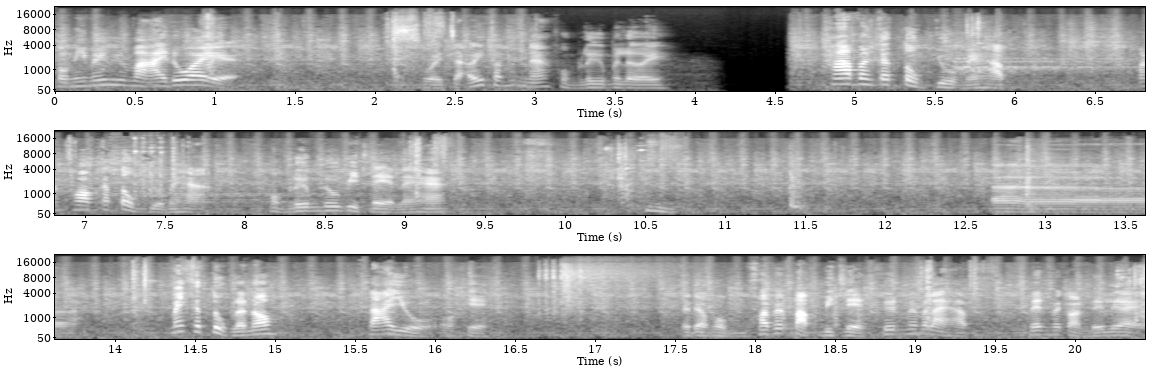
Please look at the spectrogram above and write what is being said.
ตรงนี้ไม่มีไม้ด้วย สวยจังเอ้ยแป๊บนึงนะ ผมลืมไปเลย ภาพมันกระตุกอยู่ไหมครับ มันพอกระตุกอยู่ไหมฮะ ผมลืมดูบิตเรทเลยฮะ เอ่อ ไม่กระตุกแล้วเนาะ ได้อยู่ โอเค เดี๋ยวผมค่อยไปปรับบิตเรทขึ้นไม่เป็นไรครับ เล่นไปก่อนเรื่อยๆ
